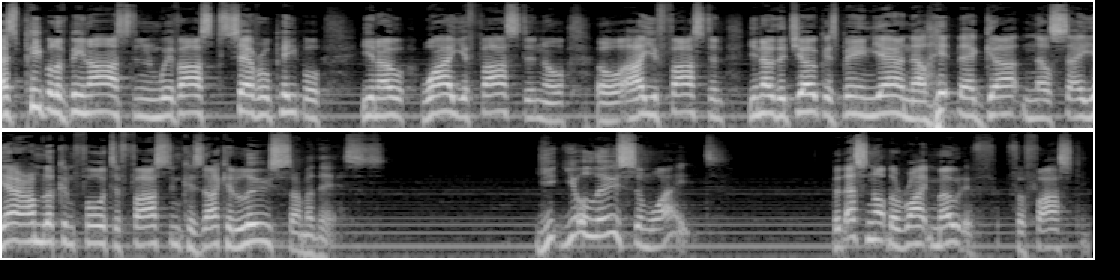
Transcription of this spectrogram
As people have been asked, and we've asked several people, you know, why are you fasting? Or, or are you fasting? You know, the joke has been, yeah, and they'll hit their gut and they'll say, yeah, I'm looking forward to fasting because I can lose some of this. You, you'll lose some weight. But that's not the right motive for fasting.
